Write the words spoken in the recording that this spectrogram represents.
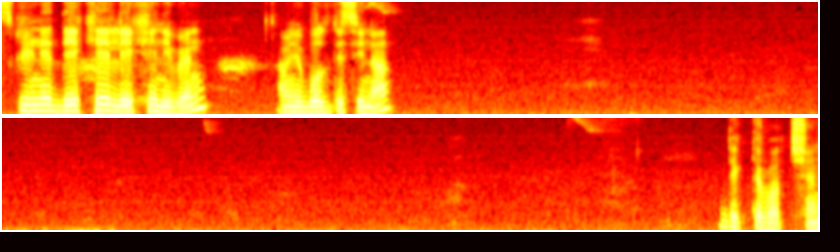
স্ক্রিনে দেখে লিখে নেবেন। আমি বলতেছি না। দেখতে পাচ্ছেন।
